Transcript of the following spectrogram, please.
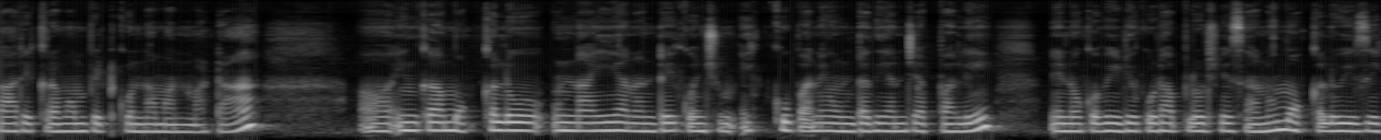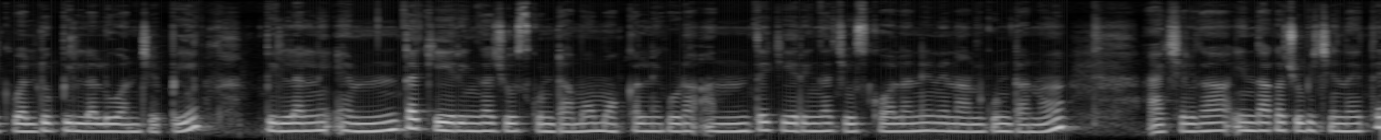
కార్యక్రమం పెట్టుకున్నాం అనమాట ఇంకా మొక్కలు ఉన్నాయి అని అంటే కొంచెం ఎక్కువ పని ఉంటుంది అని చెప్పాలి. నేను ఒక వీడియో కూడా అప్లోడ్ చేశాను. మొక్కలు ఈజ్ ఈక్వల్ టు పిల్లలు అని చెప్పి. పిల్లల్ని ఎంత కేరింగ్గా చూసుకుంటామో మొక్కల్ని కూడా అంతే కేరింగ్గా చూసుకోవాలని నేను అనుకుంటాను. యాక్చువల్గా ఇందాక చూపించింది అయితే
